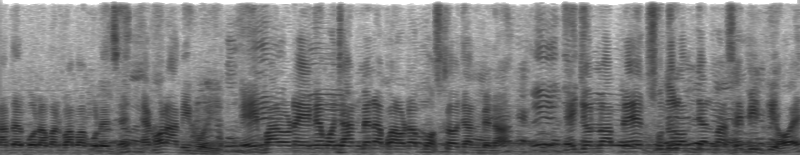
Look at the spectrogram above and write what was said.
দাদার পর আমার বাবা করেছে, এখন আমি করি। এই বারোটা এটাও জানবে না, বারোটা মশলাও জানবে না। এই জন্য আপনি শুধু রমজান মাসে বিক্রি হয়।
